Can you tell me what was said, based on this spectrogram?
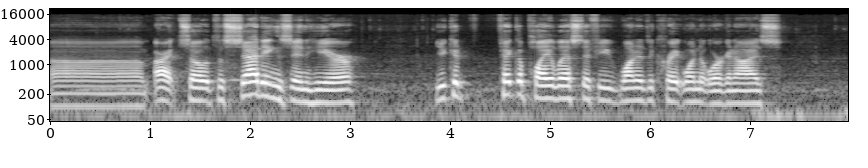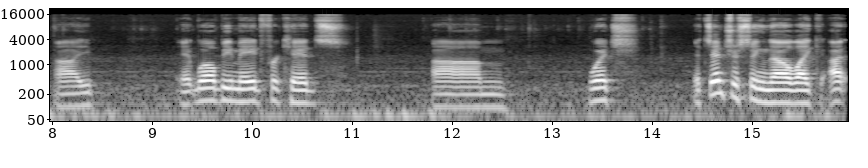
Um, all right, so the settings in here, you could pick a playlist if you wanted to create one to organize. Uh, you, it will be made for kids, um, which it's interesting though. Like I,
